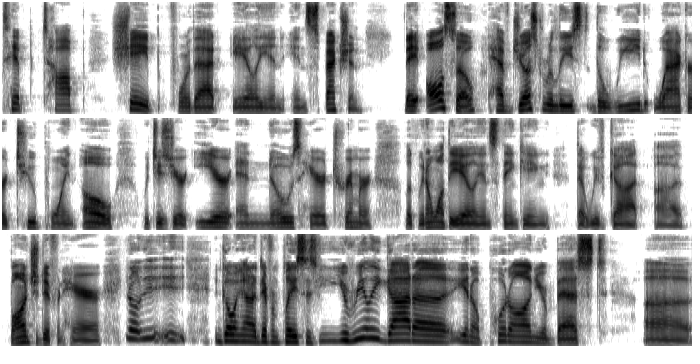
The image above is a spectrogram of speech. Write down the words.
tip top shape for that alien inspection. They also have just released the Weed Whacker 2.0, which is your ear and nose hair trimmer. Look, we don't want the aliens thinking that we've got a bunch of different hair, you know, going out of different places. You really gotta, you know, put on your best uh,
